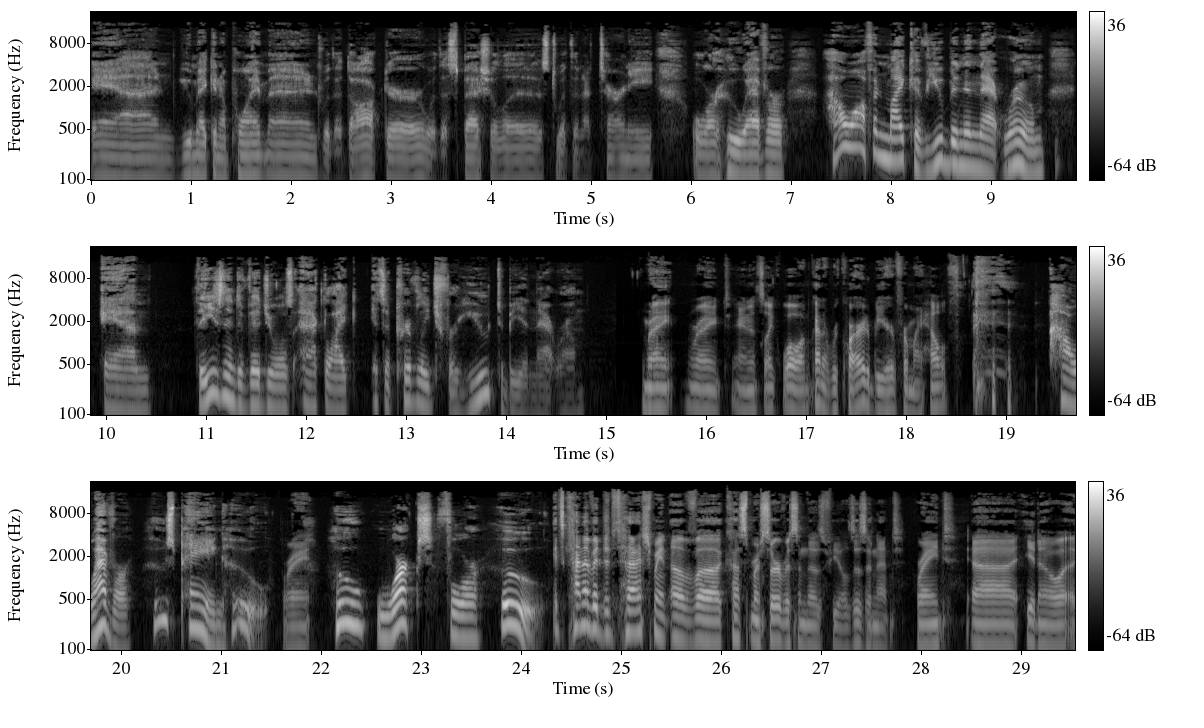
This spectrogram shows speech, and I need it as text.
And you make an appointment with a doctor, with a specialist, with an attorney, or whoever. How often, Mike, have you been in that room and these individuals act like it's a privilege for you to be in that room? Right, right. And it's like, well, I'm kind of required to be here for my health, However, who's paying who? right? Who works for who? It's kind of a detachment of uh, customer service in those fields, isn't it? Right? Uh, you know, uh,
